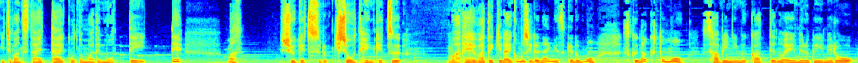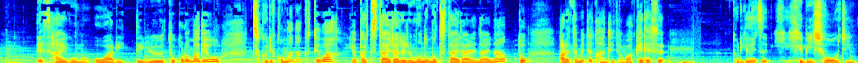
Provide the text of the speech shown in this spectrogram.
一番伝えたいことまで持っていってまあ集結する起承転結まではできないかもしれないんですけども少なくともサビに向かっての A メロ B メロで最後の終わりっていうところまでを作り込まなくてはやっぱり伝えられるものも伝えられないなと改めて感じたわけです。とりあえず日々精進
